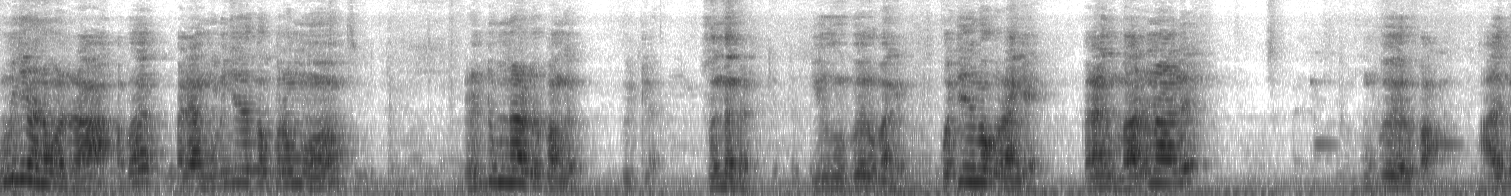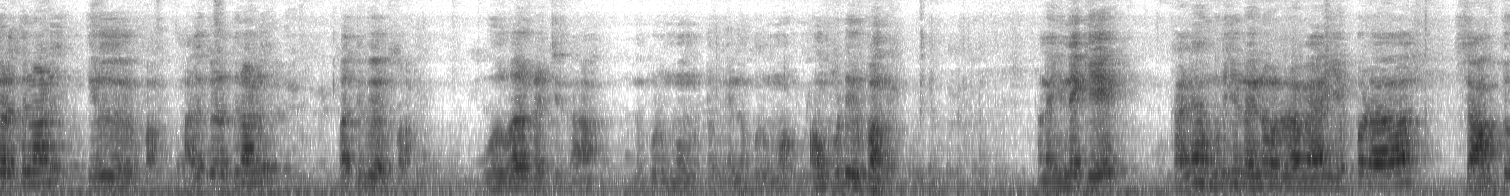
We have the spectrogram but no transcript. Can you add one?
முடிஞ்சு என்ன பண்ணுறான் அப்போ கல்யாணம் முடிஞ்சதுக்கப்புறமும் ரெண்டு மூணு நாள் இருப்பாங்க வீட்டில். சொந்தங்கள். இவங்க முப்பது இருப்பாங்க கொஞ்சம் கொஞ்சமாக கூடாங்க கல்யாணத்துக்கு மறுநாள் முப்பது இருப்பான். அதுக்கு அடுத்த நாள் இருபது பேர் இருப்பான். அதுக்கு அடுத்த நாள் பத்து பேர் இருப்பான். ஒரு வாரம் கழிச்சு தான் இந்த குடும்பம் மட்டும் என்ன குடும்பம்? அவங்க மட்டும் இருப்பாங்க. ஆனால் இன்னைக்கு கல்யாணம் முடிஞ்சுன்னா என்ன பண்ணுறாங்க எப்படா சாப்பிட்டு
